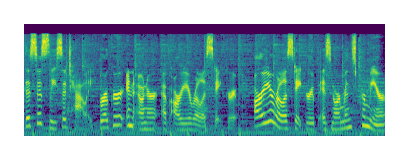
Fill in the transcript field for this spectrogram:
This is Lisa Talley, broker and owner of Aria Real Estate Group. Aria Real Estate Group is Norman's premier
